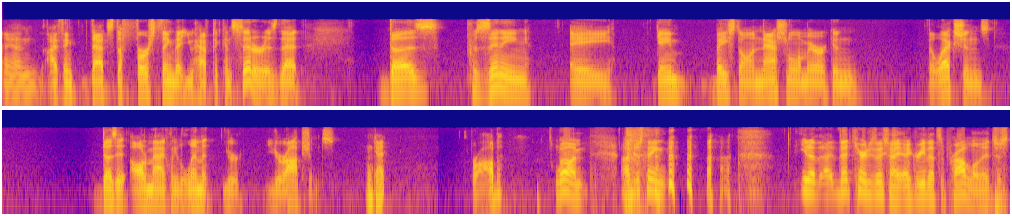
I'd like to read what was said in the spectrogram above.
And I think that's the first thing that you have to consider is that does presenting a game based on national American elections does it automatically limit your your options? Okay. Rob? Well, I'm I'm just saying. you know th- that characterization. I agree that's a problem. It just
